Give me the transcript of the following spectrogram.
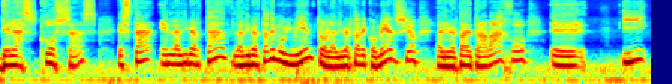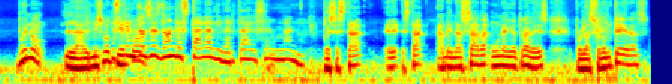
de las cosas está en la libertad, la libertad de movimiento, la libertad de comercio, la libertad de trabajo eh, y bueno, la- al mismo Es tiempo que entonces, ¿dónde está la libertad del ser humano? pues está, eh, está amenazada una y otra vez por las fronteras,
